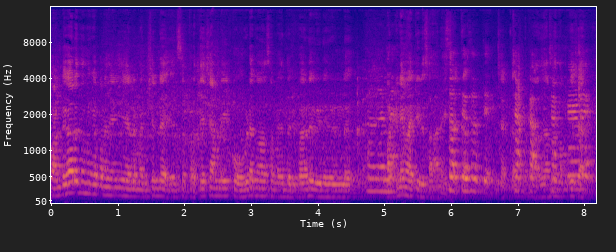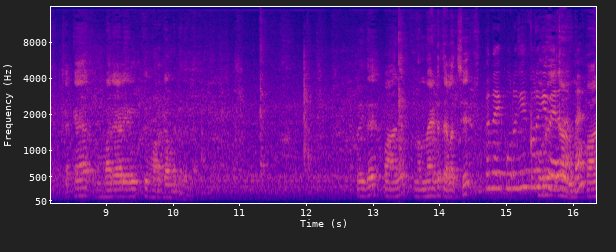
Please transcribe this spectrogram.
പണ്ട് കാലത്ത് എന്നൊക്കെ പറഞ്ഞു കഴിഞ്ഞാൽ മനുഷ്യന്റെ പ്രത്യേകിച്ച് നമ്മുടെ ഈ കോവിഡ് ഒക്കെ സമയത്ത് ഒരുപാട് വീടുകളിൽ. പട്ടിണി മാറ്റിയൊരു സാധനം ചക്ക. ചക്ക നമുക്ക് മലയാളികൾക്ക് മറക്കാൻ പറ്റത്തില്ല. അപ്പൊ ഇത് പാൽ നന്നായിട്ട് തിളച്ച് പാൽ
